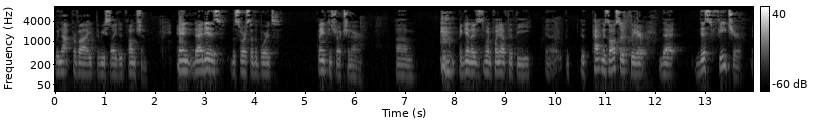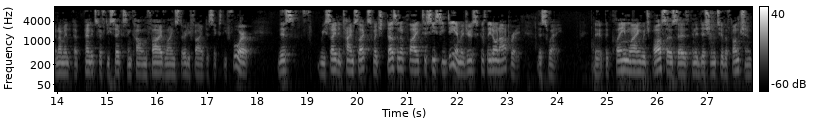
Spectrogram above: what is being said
would not provide the recited function. And that is the source of the board's claim construction error. Um, again, I just want to point out that the uh, patent is also clear that this feature, and I'm in Appendix 56 in Column 5, Lines 35 to 64, this recited time select switch doesn't apply to CCD imagers because they don't operate this way. The claim language also says, in addition to the function,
